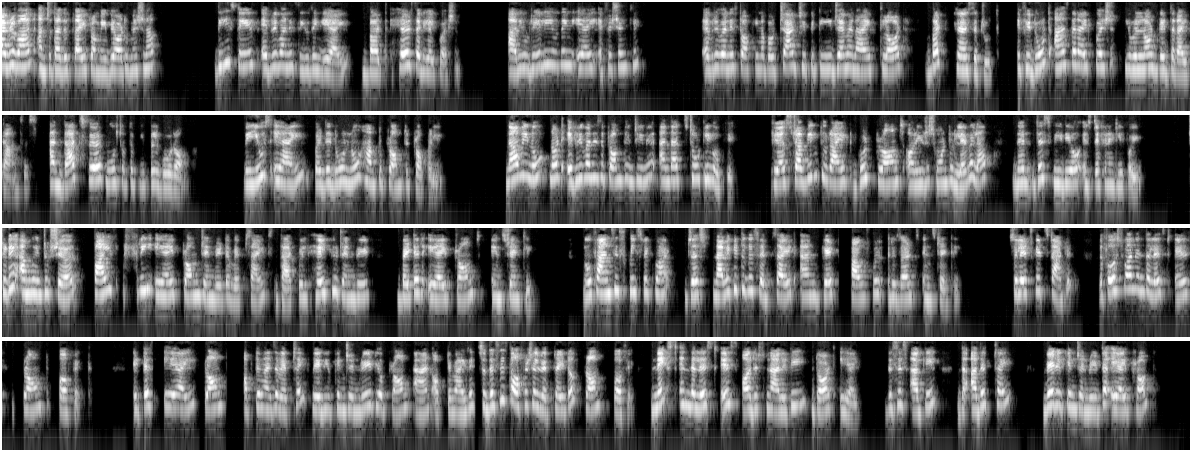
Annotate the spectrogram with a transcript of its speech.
Hi everyone, Anshita side from AB Automation Hub. These days, everyone is using AI, but here's the real question. Are you really using AI efficiently? Everyone is talking about ChatGPT, Gemini, Claude, but here's the truth. If you don't ask the right question, you will not get the right answers. And that's where most of the people go wrong. They use AI, but they don't know how to prompt it properly. Now we know not everyone is a prompt engineer, and that's totally okay. If you are struggling to write good prompts or you just want to level up, then this video is definitely for you. Today, I'm going to share five free AI prompt generator websites that will help you generate better AI prompts instantly. No fancy skills required. Just navigate to this website and get powerful results instantly. So let's get started. The first one in the list is Prompt Perfect. It is AI prompt optimizer website where you can generate your prompt and optimize it. So this is the official website of Prompt Perfect. Next in the list is originality.ai. This is again the other site where you can generate the AI prompt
